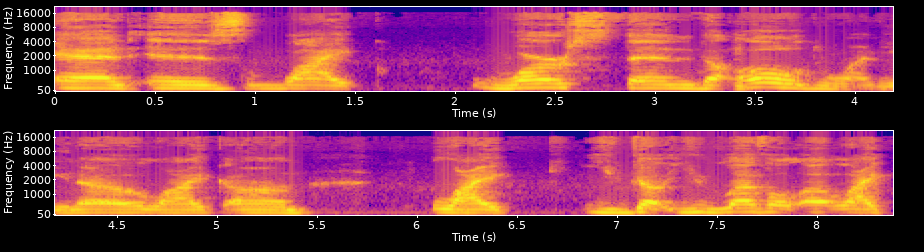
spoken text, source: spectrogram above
and is like worse than the old one you know like um like you go you level up like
